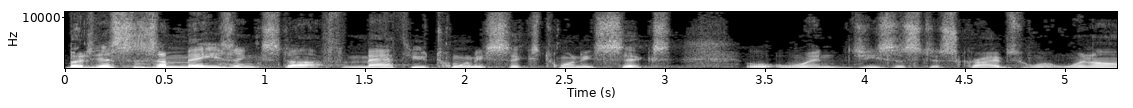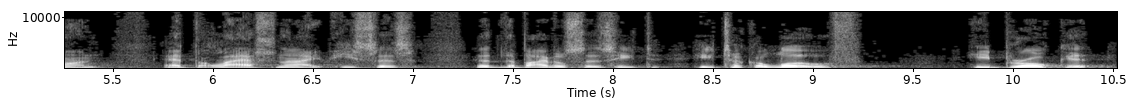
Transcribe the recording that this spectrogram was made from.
But this is amazing stuff. Matthew 26, 26, when Jesus describes what went on at the last night, he says, the Bible says he, he took a loaf, he broke it,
